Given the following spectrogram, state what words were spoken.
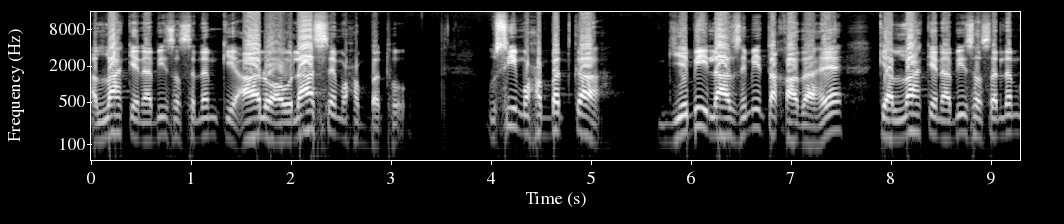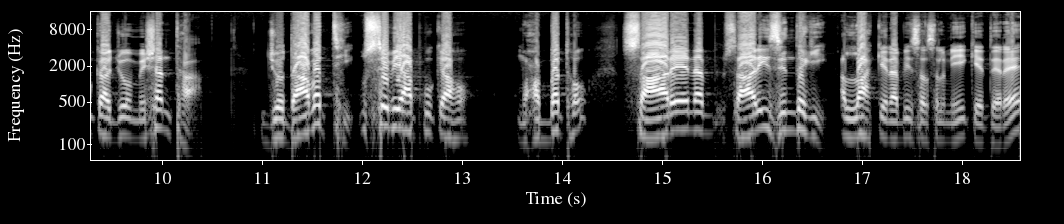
अल्लाह के नबी वसल्लम की आल औलाद से मोहब्बत हो। उसी मोहब्बत का ये भी लाजमी तकादा है कि अल्लाह के नबी वसल्लम का जो मिशन था, जो दावत थी, उससे भी आपको क्या हो? मोहब्बत हो? सारे नब, सारी ज़िंदगी अल्लाह के नबी वसल्लम यही कहते रहे,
